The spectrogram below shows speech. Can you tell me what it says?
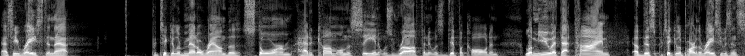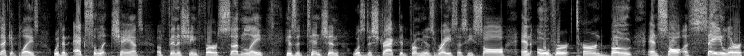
As he raced in that particular medal round, the storm had come on the sea and it was rough and it was difficult. And Lemieux at that time of this particular part of the race, he was in second place with an excellent chance of finishing first. Suddenly, his attention was distracted from his race as he saw an overturned boat and saw a sailor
